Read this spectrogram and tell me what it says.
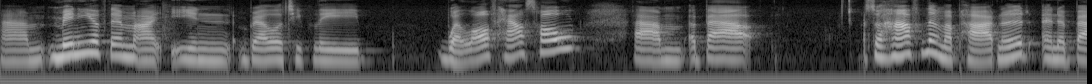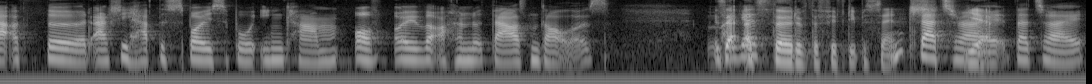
Um, many of them are in relatively well-off household. Um, about so half of them are partnered, and about a third actually have disposable income of over hundred thousand dollars. Is that a third of the 50%? That's right. Yeah. That's right.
